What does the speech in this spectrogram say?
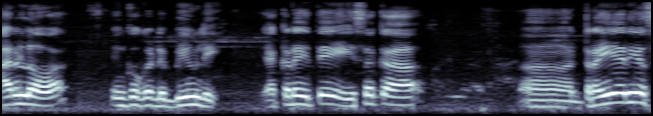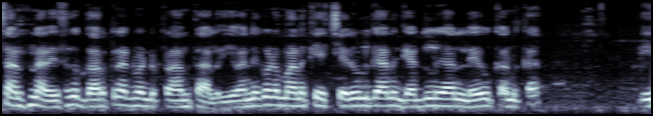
ఆరిలోవ ఇంకొకటి భీమిలి. ఎక్కడైతే ఇసుక డ్రై ఏరియాస్ అంటున్నారు ఇసుక దొరకనటువంటి ప్రాంతాలు ఇవన్నీ కూడా మనకి చెరువులు కానీ గడ్డలు కానీ లేవు కనుక ఈ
